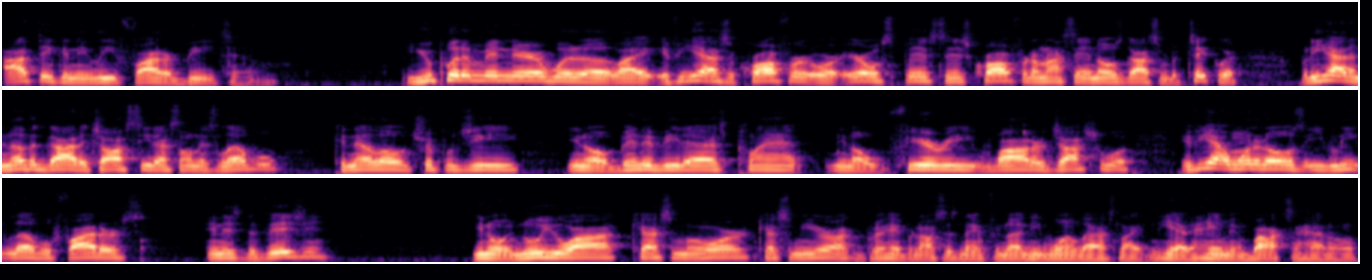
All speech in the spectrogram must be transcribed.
I think an elite fighter beats him. You put him in there with a like if he has a Crawford or Errol Spence to his Crawford, I'm not saying those guys in particular, but he had another guy that y'all see that's on his level, Canelo, Triple G, you know, Benavidez, Plant, you know, Fury, Wilder, Joshua. If he had one of those elite level fighters in his division, you know, Nuyua, Casimir, Casimir, I can't pronounce his name for nothing. He won last night and he had a Haymon boxing hat on.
